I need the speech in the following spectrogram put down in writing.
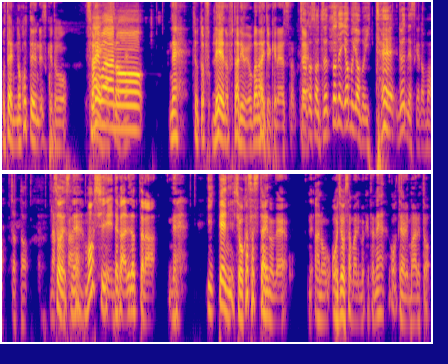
お便り残ってるんですけど、それはあの、ね、ちょっと例の二人を呼ばないといけないやつなんで。そうそうそう、ずっとね、読む読む言ってるんですけども、ちょっと。そうですね。。もし、だからあれだったら、ね、いっぺんに消化させたいので、ねあの、お嬢様に向けてね、お便りもあると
